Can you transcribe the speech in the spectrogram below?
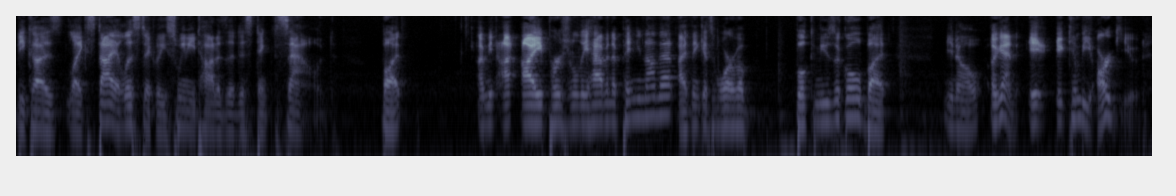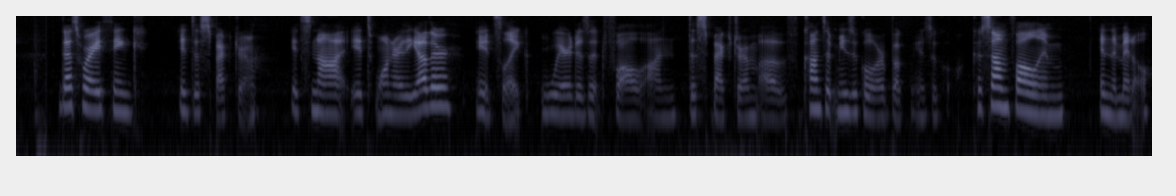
because, like, stylistically, Sweeney Todd is a distinct sound. But I mean, I, I personally have an opinion on that. I think it's more of a book musical, but you know, again, it, it can be argued. That's where I think it's a spectrum. It's not it's one or the other. It's like where does it fall on the spectrum of concept musical or book musical? Cuz some fall in in the middle.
